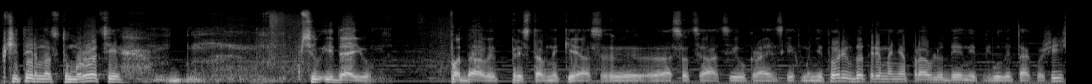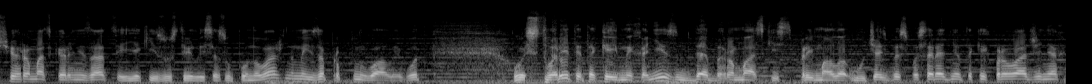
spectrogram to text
В 2014 році цю ідею подали представники е, Асоціації українських моніторів дотримання прав людини. Були також інші громадські організації, які зустрілися з уповноваженими і запропонували от, ось створити такий механізм, де б громадськість приймала участь безпосередньо в таких провадженнях.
